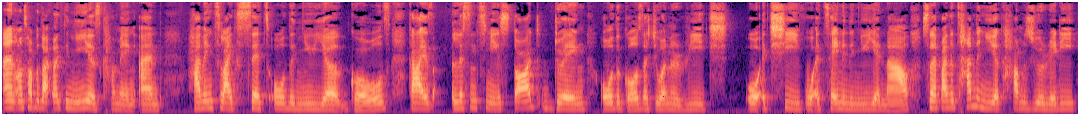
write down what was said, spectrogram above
And on top of that, like the new year's coming and having to like set all the new year goals. Guys, listen to me. Start doing all the goals that you want to reach or achieve or attain in the new year now so that by the time the new year comes you're ready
